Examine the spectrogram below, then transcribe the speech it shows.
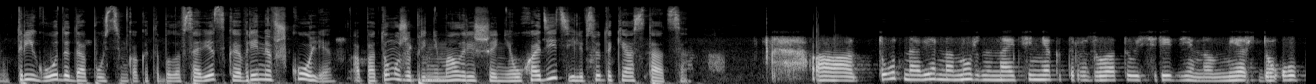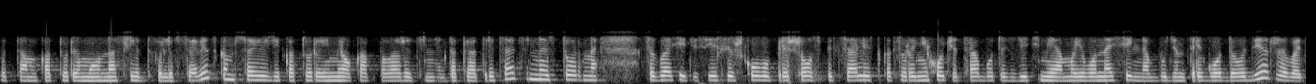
ну, три года, допустим, как это было в советское время в школе, а потом уже принимал решение уходить или все-таки остаться? А, тут, наверное, нужно найти некоторую золотую середину между опытом, который мы унаследовали в Советском Союзе, который имел как положительные, так и отрицательные стороны. Согласитесь, если в школу пришел специалист, который не хочет работать с детьми, а мы его насильно будем три года удерживать,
